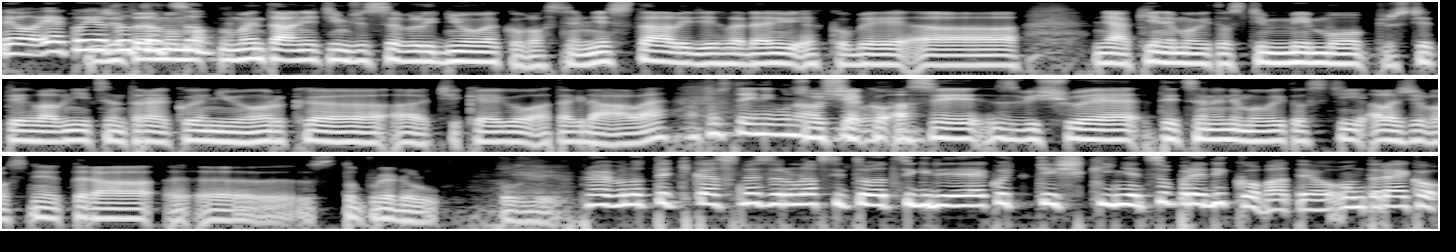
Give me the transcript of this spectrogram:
Jo, jako je že to to, je to, mo- co... momentálně tím, že se vylidňují jako vlastně města, lidi hledají jakoby uh, nějaké nemovitosti mimo prostě ty hlavní centra, jako je New York, uh, Chicago a tak dále. A to stejný u nás. Což bylo, jako že? asi zvyšuje ty ceny nemovitostí, ale že vlastně teda uh, to půjde dolů později. Právě ono teďka jsme zrovna v situaci, kdy je jako těžký něco predikovat. Jo? On teda jako,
